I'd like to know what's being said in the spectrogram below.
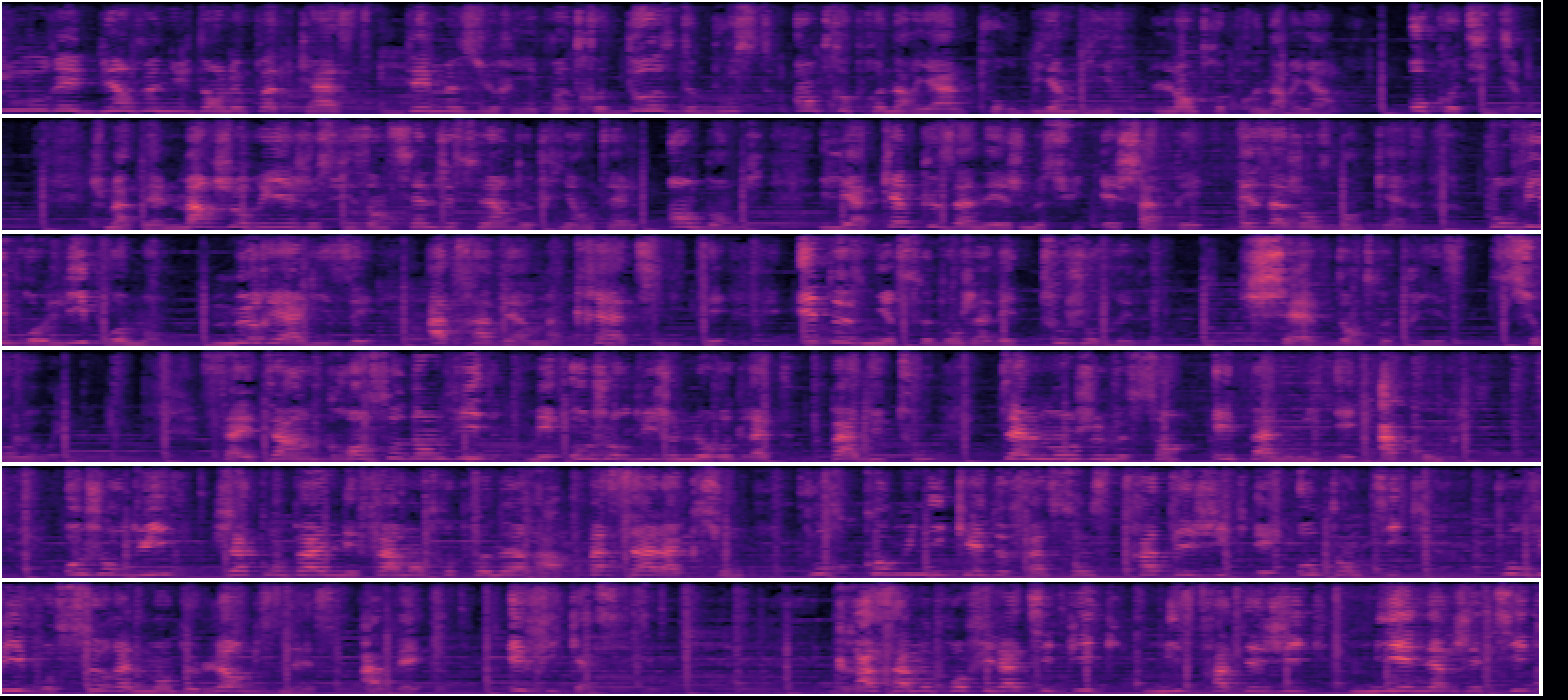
Bonjour et bienvenue dans le podcast Démesuré, votre dose de boost entrepreneurial pour bien vivre l'entrepreneuriat au quotidien. Je m'appelle Marjorie et je suis ancienne gestionnaire de clientèle en banque. Il y a quelques années, je me suis échappée des agences bancaires pour vivre librement, me réaliser à travers ma créativité et devenir ce dont j'avais toujours rêvé, chef d'entreprise sur le web. Ça a été un grand saut dans le vide, mais aujourd'hui je ne le regrette pas du tout, tellement je me sens épanouie et accomplie. Aujourd'hui, j'accompagne les femmes entrepreneurs à passer à l'action pour communiquer de façon stratégique et authentique pour vivre sereinement de leur business avec efficacité. Grâce à mon profil atypique, mi-stratégique, mi-énergétique,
